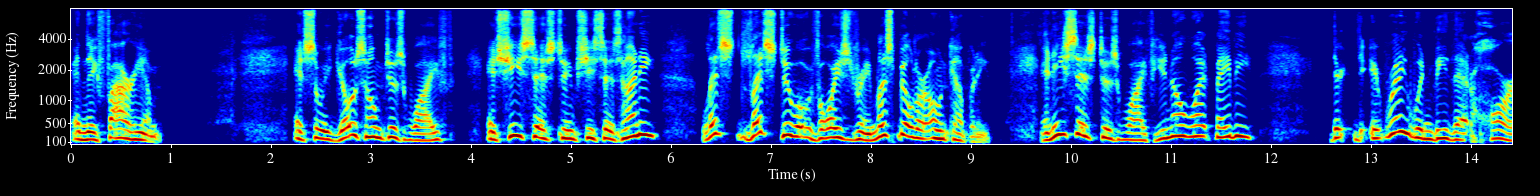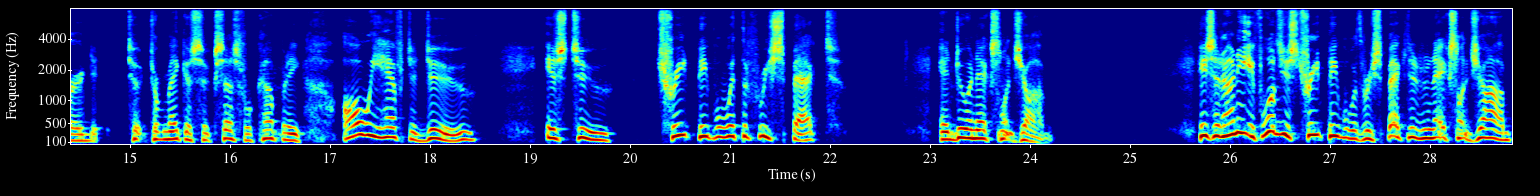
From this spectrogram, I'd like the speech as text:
and they fire him. And so he goes home to his wife, and she says to him, She says, Honey, let's let's do what we've always dreamed. Let's build our own company. And he says to his wife, "You know what, baby? There, it really wouldn't be that hard to, to make a successful company. All we have to do is to treat people with respect and do an excellent job." He said, honey, if we'll just treat people with respect and do an excellent job,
